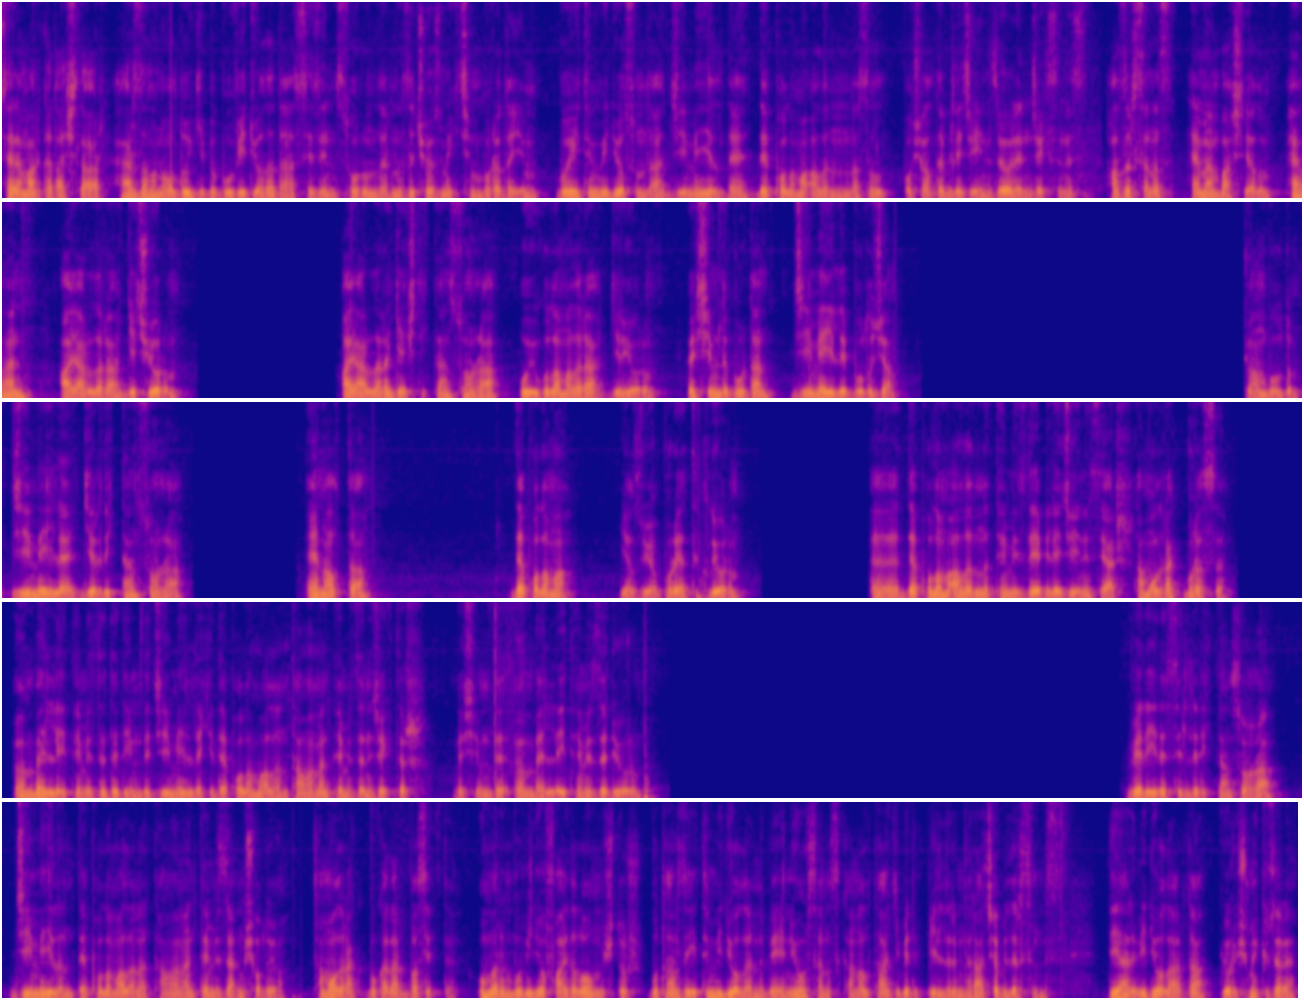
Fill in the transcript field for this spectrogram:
Selam arkadaşlar. Her zaman olduğu gibi bu videoda da sizin sorunlarınızı çözmek için buradayım. Bu eğitim videosunda Gmail'de depolama alanını nasıl boşaltabileceğinizi öğreneceksiniz. Hazırsanız hemen başlayalım. Hemen ayarlara geçiyorum. Ayarlara geçtikten sonra uygulamalara giriyorum. Ve şimdi buradan Gmail'i bulacağım. Şu an buldum. Gmail'e girdikten sonra en altta depolama yazıyor. Buraya tıklıyorum. Ee, depolama alanını temizleyebileceğiniz yer tam olarak burası. Ön belleği temizle dediğimde Gmail'deki depolama alanı tamamen temizlenecektir. Ve şimdi ön belleği temizle diyorum. Veriyi de sil dedikten sonra Gmail'in depolama alanı tamamen temizlenmiş oluyor. Tam olarak bu kadar basitti. Umarım bu video faydalı olmuştur. Bu tarz eğitim videolarını beğeniyorsanız kanalı takip edip bildirimleri açabilirsiniz. Diğer videolarda görüşmek üzere.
